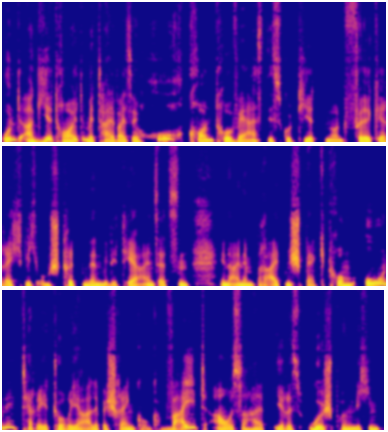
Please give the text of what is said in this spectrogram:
und agiert heute mit teilweise hochkontrovers diskutierten und völkerrechtlich umstrittenen Militäreinsätzen in einem breiten Spektrum ohne territoriale Beschränkung, weit außerhalb ihres ursprünglichen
